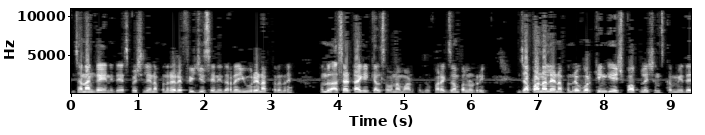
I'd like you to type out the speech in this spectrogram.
ಜನಾಂಗ ಏನಿದೆ ಎಸ್ಪೆಷಲಿ ಏನಪ್ಪ ಅಂದ್ರೆ ರೆಫ್ಯೂಜೀಸ್ ಏನಿದಾರಲ್ಲ ಇವ್ರು ಏನಾಗ್ತಾರೆ ಅಂದ್ರೆ ಒಂದು ಅಸೆಟ್ ಆಗಿ ಕೆಲಸವನ್ನ ಮಾಡಬಹುದು ಫಾರ್ ಎಕ್ಸಾಂಪಲ್ ನೋಡ್ರಿ ಜಪಾನ್ ಅಲ್ಲಿ ಏನಪ್ಪ ಅಂದ್ರೆ ವರ್ಕಿಂಗ್ ಏಜ್ ಪಾಪ್ಯುಲೇಷನ್ಸ್ ಕಮ್ಮಿ ಇದೆ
